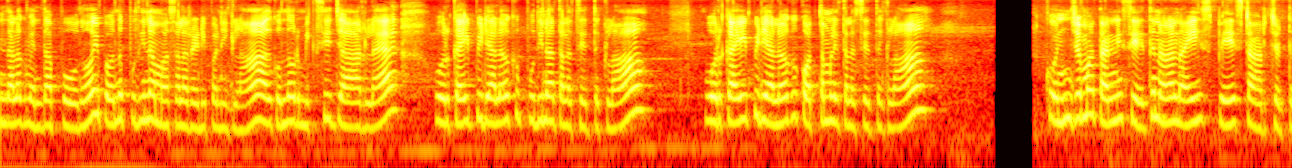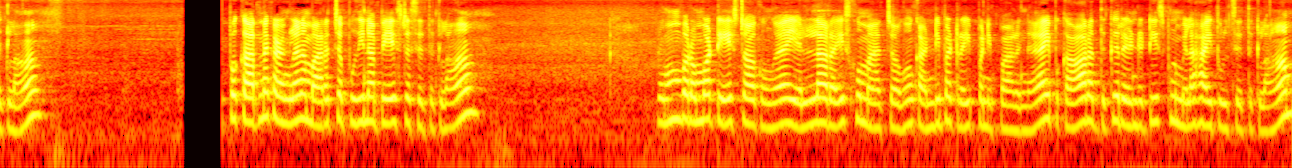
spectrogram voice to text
இந்த அளவுக்கு வெந்தால் போதும். இப்போ வந்து புதினா மசாலா ரெடி பண்ணிக்கலாம். அதுக்கு வந்து ஒரு மிக்ஸி ஜாரில் ஒரு கைப்பிடி அளவுக்கு புதினா தலை சேர்த்துக்கலாம். ஒரு கைப்பிடி அளவுக்கு கொத்தமல்லி தலை சேர்த்துக்கலாம். கொஞ்சமாக தண்ணி சேர்த்து நல்லா நைஸ் பேஸ்ட் அரைச்சி எடுத்துக்கலாம். இப்போ கருணக்கிழங்குல நம்ம அரைச்ச புதினா பேஸ்ட்டை சேர்த்துக்கலாம். ரொம்ப ரொம்ப டேஸ்ட் ஆகுங்க. எல்லா ரைஸ்க்கும் மேட்ச் ஆகும். கண்டிப்பாக ட்ரை பண்ணி பாருங்கள் இப்போ காரத்துக்கு ரெண்டு டீஸ்பூன் மிளகாய் தூள் சேர்த்துக்கலாம்.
